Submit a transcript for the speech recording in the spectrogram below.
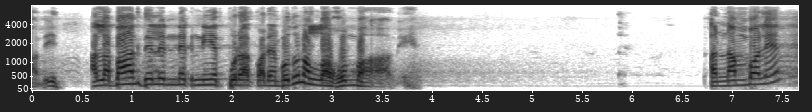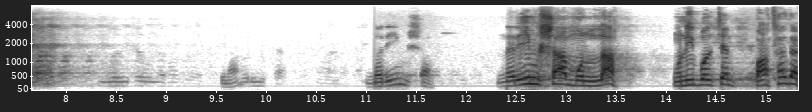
আমিন। আল্লাহ পাক দিলেন নেক নিয়ত পুরা করেন, বলুন আল্লাহ আমিন। আর নাম বলেন? নরিম শাহ। নরিম শাহ মোল্লা। উনি বলছেন, পাঁচ হাজার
